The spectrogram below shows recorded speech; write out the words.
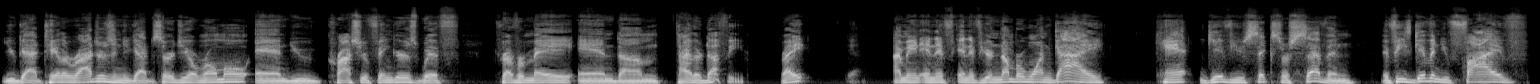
you got Taylor Rogers and you got Sergio Romo, and you cross your fingers with Trevor May and um, Tyler Duffey, right? Yeah. I mean, and if and if your number one guy can't give you six or seven, if he's giving you five,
